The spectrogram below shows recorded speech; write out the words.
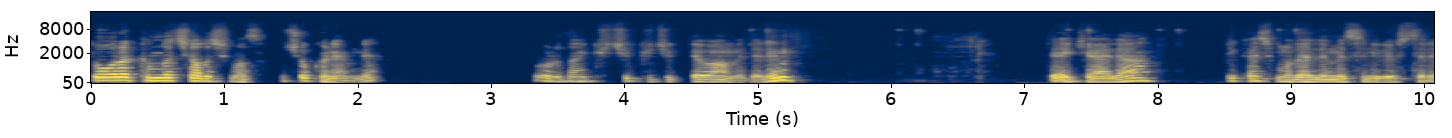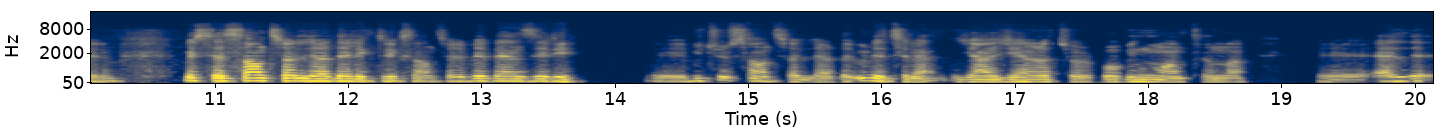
Doğru akımda çalışmaz. Bu çok önemli. Buradan küçük küçük devam edelim. Pekala. Birkaç modellemesini gösterelim. Mesela santrallerde elektrik santrali ve benzeri bütün santrallerde üretilen yani jeneratör, bobin mantığından elde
